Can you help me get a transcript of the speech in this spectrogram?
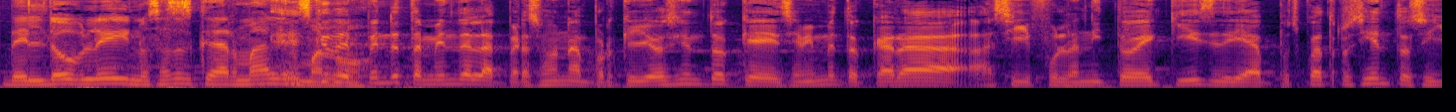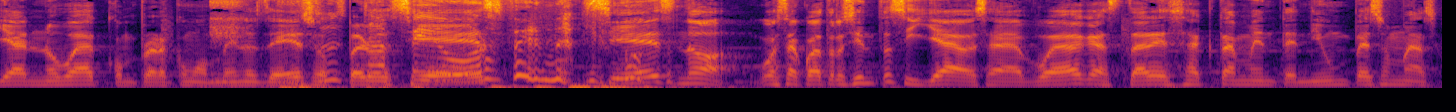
del doble y nos haces quedar mal, Es que depende también de la persona, porque yo siento que si a mí me tocara así fulanito X, diría pues 400 y ya no voy a comprar como menos de Eso eso. está pero si peor, es, Fernando. si es, no, o sea, 400 y ya, o sea, voy a gastar exactamente ni un peso más.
